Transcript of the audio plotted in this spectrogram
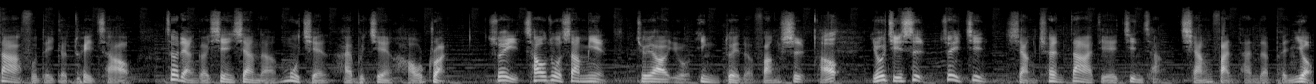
大幅的一个退潮，这两个现象呢目前还不见好转，所以操作上面就要有应对的方式。好，尤其是最近想趁大跌进场抢反弹的朋友，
